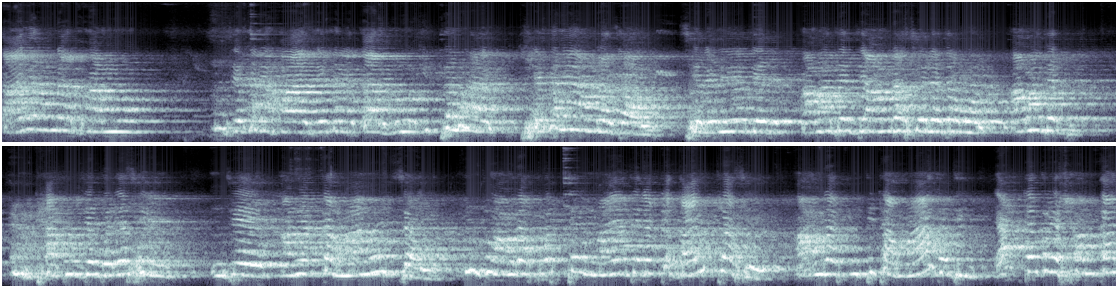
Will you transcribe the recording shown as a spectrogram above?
তাই আমরা ধর্ম যেখানে হয় যেখানে তার গুণকীর্তন হয় সেখানে আমরা যাই ছেলে মেয়েদের আমাদের যে আমরা চলে যাব। আমাদের ঠাকুর যে বলেছেন যে, আমি একটা মানুষ চাই, কিন্তু আমরা প্রত্যেক মায়েদের একটা দায়িত্ব আছে। আমরা প্রতিটা মা যদি একটা করে সন্তান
